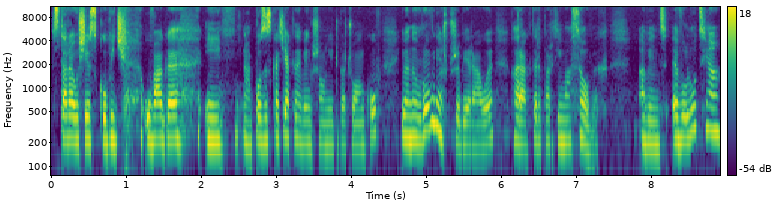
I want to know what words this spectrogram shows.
starały się skupić uwagę i pozyskać jak największą liczbę członków i będą również przybierały charakter partii masowych. A więc ewolucja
